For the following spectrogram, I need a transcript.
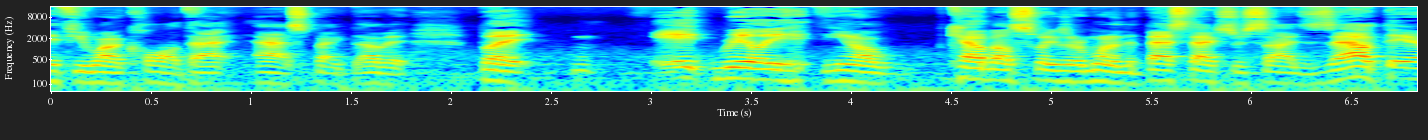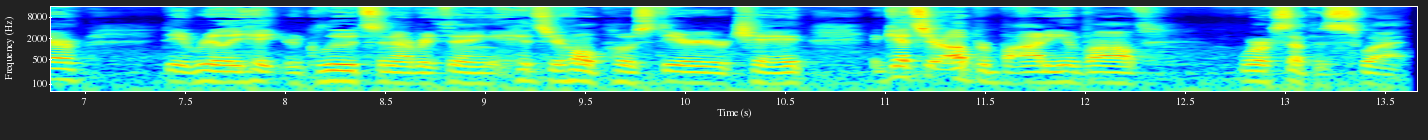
if you want to call it that aspect of it. But it really, you know, kettlebell swings are one of the best exercises out there. They really hit your glutes and everything. It hits your whole posterior chain. It gets your upper body involved, works up a sweat.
